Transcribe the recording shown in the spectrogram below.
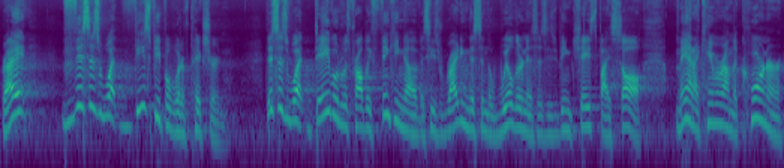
right? This is what these people would have pictured. This is what David was probably thinking of as he's writing this in the wilderness, as he's being chased by Saul. Man, I came around the corner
